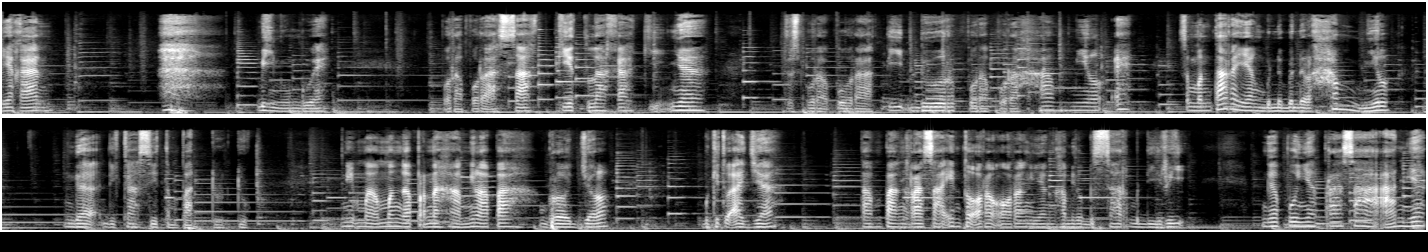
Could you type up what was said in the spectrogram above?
ya kan? Bingung gue. Pura-pura sakit lah kakinya. Terus pura-pura tidur pura-pura hamil. Eh sementara yang bener-bener hamil nggak dikasih tempat duduk. Ini mama nggak pernah hamil apa brojol begitu aja. Tanpa ngerasain tuh orang-orang yang hamil besar berdiri. Nggak punya perasaan ya.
